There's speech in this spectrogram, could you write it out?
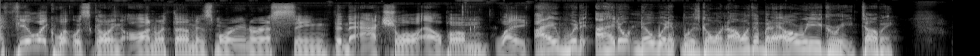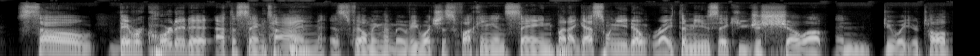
I feel like what was going on with them is more interesting than the actual album. Like, I would. I don't know what it was going on with them, but I already agree. Tell me. so they recorded it at the same time as filming the movie, which is fucking insane. But I guess when you don't write the music, you just show up and do what you're told.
